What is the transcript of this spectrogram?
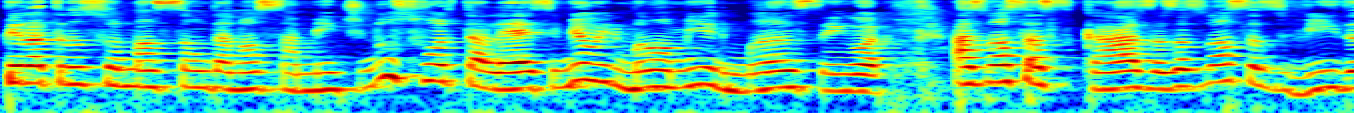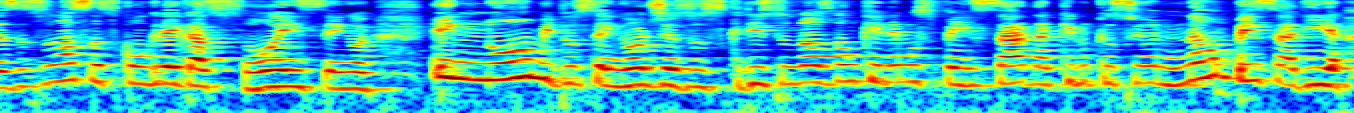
pela transformação da nossa mente. Nos fortalece, meu irmão, minha irmã, Senhor, as nossas casas, as nossas vidas, as nossas congregações, Senhor. Em nome do Senhor Jesus Cristo, nós não queremos pensar naquilo que o Senhor não pensaria,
